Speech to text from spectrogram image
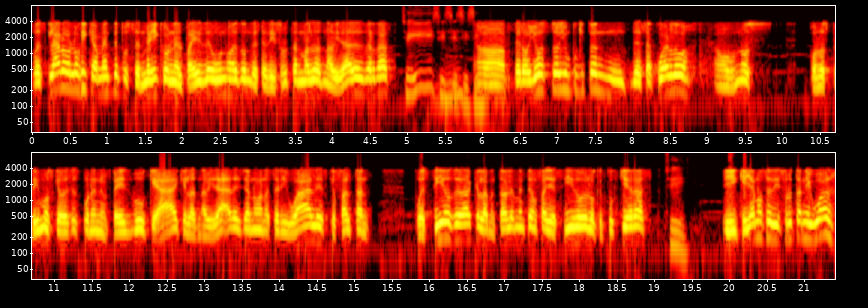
Pues claro, lógicamente, pues en México, en el país de uno, es donde se disfrutan más las Navidades, ¿verdad? Sí, sí, sí, sí. sí. Ah, pero yo estoy un poquito en desacuerdo a unos con los primos que a veces ponen en Facebook que ay que las Navidades ya no van a ser iguales, que faltan pues tíos, ¿verdad? Que lamentablemente han fallecido, lo que tú quieras. Sí. Y que ya no se disfrutan igual,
